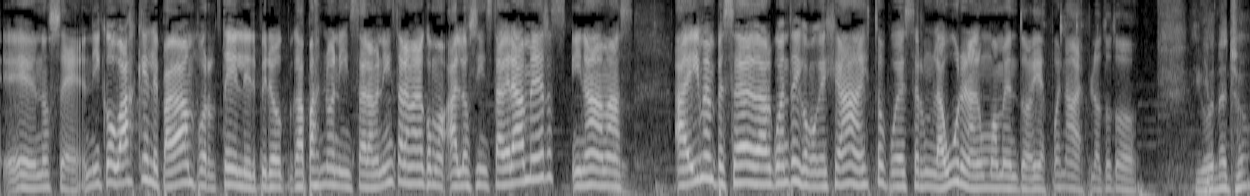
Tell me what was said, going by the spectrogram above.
eh, no sé, Nico Vázquez le pagaban por tele, pero capaz no en Instagram. En Instagram era como a los Instagramers y nada más. Ahí me empecé a dar cuenta y como que dije, ah, esto puede ser un laburo en algún momento. Y después nada, explotó todo. ¿Y vos, Nacho?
